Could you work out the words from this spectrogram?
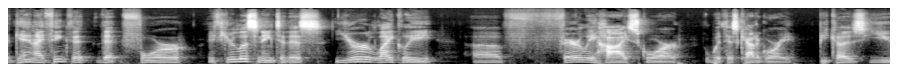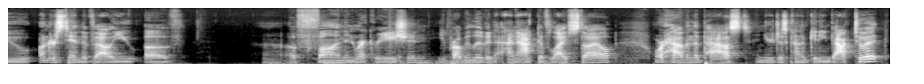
Again, I think that that for if you're listening to this, you're likely uh, fairly high score with this category because you understand the value of uh, of fun and recreation. You probably live in an active lifestyle or have in the past, and you're just kind of getting back to it.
